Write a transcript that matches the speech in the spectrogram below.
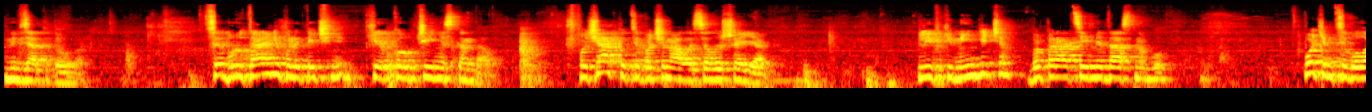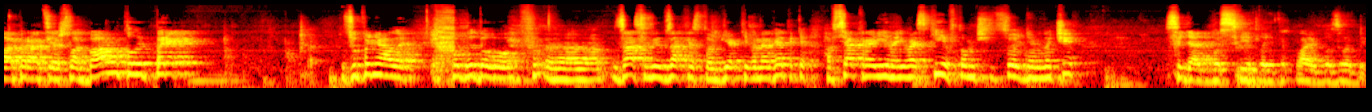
не взяти до уваги. Це брутальні політичні корупційні скандали. Спочатку це починалося лише як плівки Міндіча в операції Мідас був. Потім це була операція Шлагбаум, коли пере... зупиняли побудову е, засобів захисту об'єктів енергетики, а вся країна і весь Київ, в тому числі сьогодні вночі, сидять без світла і тепла і без води.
